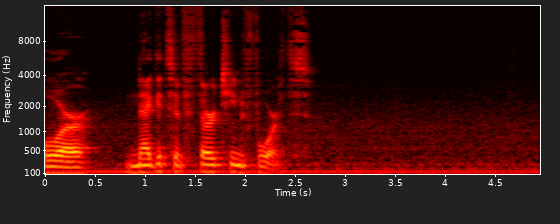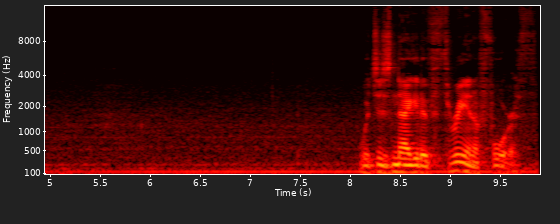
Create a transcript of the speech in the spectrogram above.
or negative 13 fourths. which is negative 3 and a fourth.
